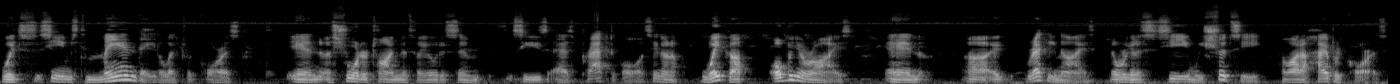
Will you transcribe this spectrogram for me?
which seems to mandate electric cars in a shorter time than Toyota sim- sees as practical. And say, no, no, wake up, open your eyes, and uh, recognize that we're going to see, and we should see, a lot of hybrid cars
